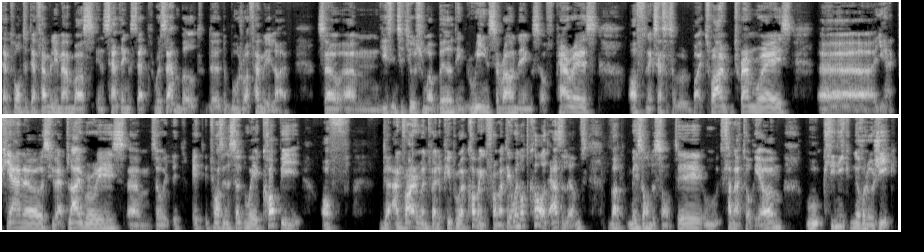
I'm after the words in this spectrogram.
that wanted their family members in settings that resembled the, the bourgeois family life. So um, these institutions were built in green surroundings of Paris, often accessible by tram- tramways. Uh, you had pianos, you had libraries. Um, so it, it, it was in a certain way a copy of the environment where the people were coming from. And they were not called asylums, but maison de santé or sanatorium or clinique neurologique.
